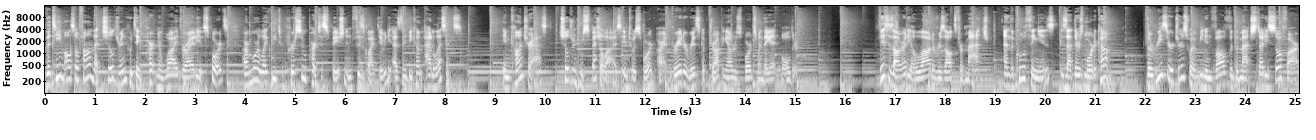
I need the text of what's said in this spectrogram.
The team also found that children who take part in a wide variety of sports are more likely to pursue participation in physical activity as they become adolescents. In contrast, children who specialize into a sport are at greater risk of dropping out of sports when they get older. This is already a lot of results for Match, and the cool thing is, is that there's more to come. The researchers who have been involved with the Match study so far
